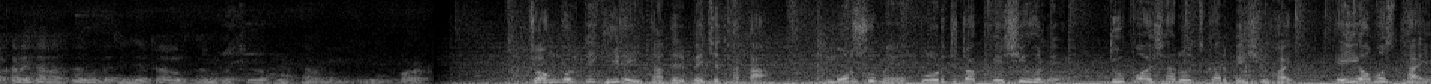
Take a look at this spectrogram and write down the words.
আকারে জানাতে বলেছি, যেটা উদ্বোধন কর্তৃপক্ষকে আমি জঙ্গলকে ঘিরেই তাদের বেঁচে থাকা। মরশুমে পর্যটক বেশি হলে দু পয়সা রোজগার বেশি হয়। এই অবস্থায়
